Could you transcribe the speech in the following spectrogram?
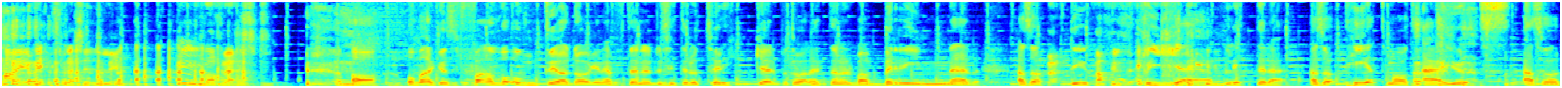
thai med extra chili. Mm vad fräscht. Ja, och Marcus, fan vad ont det gör dagen efter när du sitter och trycker på toaletten och det bara brinner. Alltså, det är ju för jävligt det där. Alltså, het mat är ju alltså,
